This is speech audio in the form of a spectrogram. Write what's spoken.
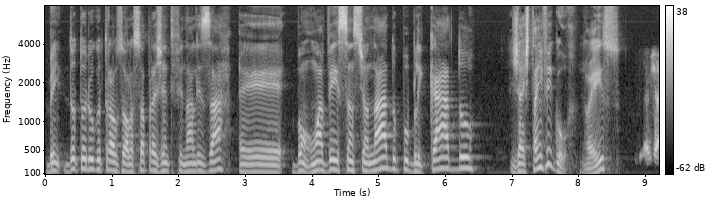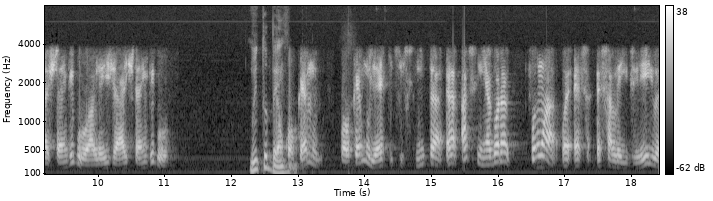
Bem, doutor Hugo Trauzola, só para a gente finalizar, é, bom, uma vez sancionado, publicado, já está em vigor, não é isso? Já está em vigor, a lei já está em vigor. Muito bem. Então, qualquer qualquer mulher que se sinta é, assim. Agora, uma, essa, essa lei veio,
